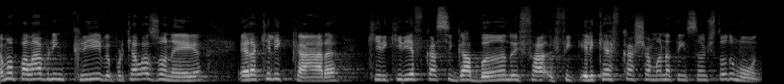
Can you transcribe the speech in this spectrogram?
É uma palavra incrível, porque alazoneia era aquele cara que ele queria ficar se gabando e ele quer ficar chamando a atenção de todo mundo.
